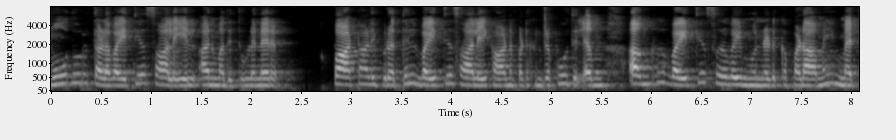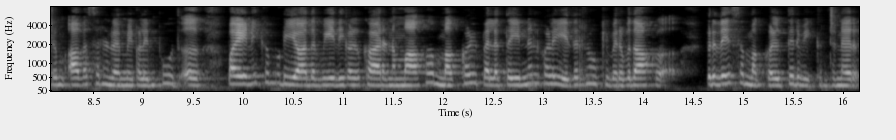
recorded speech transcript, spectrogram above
மூதூர் தள வைத்தியசாலையில் அனுமதித்துள்ளனர். பாட்டாளிபுரத்தில் வைத்தியசாலை காணப்படுகின்ற போதிலும் அங்கு வைத்திய சேவை முன்னெடுக்கப்படாமை மற்றும் அவசர நிலைமைகளின் போது பயணிக்க முடியாத வீதிகள் காரணமாக மக்கள் பலத்த இன்னல்களை எதிர்நோக்கி வருவதாக பிரதேச மக்கள் தெரிவிக்கின்றனர்.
